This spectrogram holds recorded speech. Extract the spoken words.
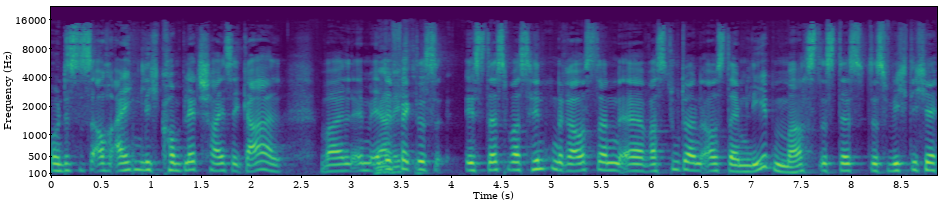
Und es ist auch eigentlich komplett scheißegal, weil im ja, Endeffekt ist, ist das, was hinten raus dann, äh, was du dann aus deinem Leben machst, ist das das Wichtige.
